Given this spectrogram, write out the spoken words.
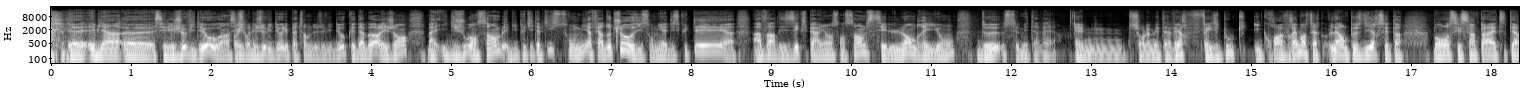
euh, eh bien, euh, c'est les jeux vidéo, hein, c'est sur les jeux vidéo, les plateformes de jeux vidéo, que d'abord les gens, bah, ils jouent ensemble, et puis petit à petit, ils se sont mis à faire d'autres choses. Ils sont mis à discuter, à avoir des expériences ensemble. C'est l'embryon de ce métavers. Et mm, sur le métavers, Facebook y croit vraiment. C'est-à-dire que là, on peut se dire, c'est un bon, c'est sympa, etc.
